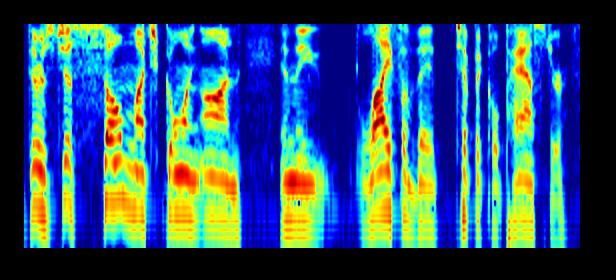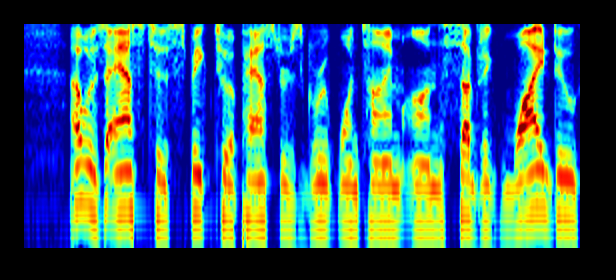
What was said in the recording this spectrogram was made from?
There's just so much going on in the life of the typical pastor. I was asked to speak to a pastor's group one time on the subject why do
